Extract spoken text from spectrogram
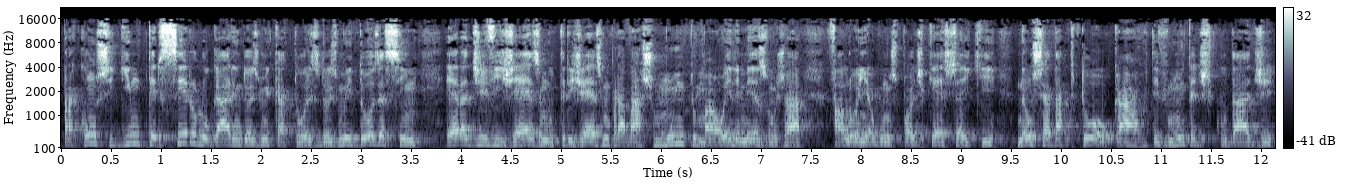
para conseguir um terceiro lugar em 2014. 2012, assim, era de vigésimo, trigésimo para baixo, muito mal. Ele mesmo já falou em alguns podcasts aí que não se adaptou ao carro, teve muita dificuldade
